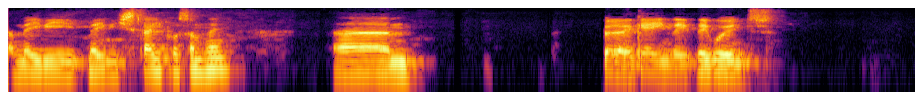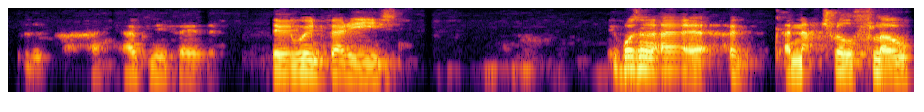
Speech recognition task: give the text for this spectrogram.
And maybe maybe Skype or something. Um, but again, they, they weren't. How can you say it? They weren't very. It wasn't a, a, a natural flow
